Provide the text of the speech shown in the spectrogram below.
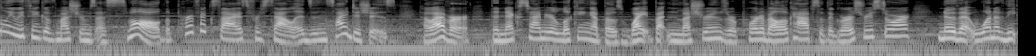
Normally we think of mushrooms as small, the perfect size for salads and side dishes. However, the next time you're looking at those white button mushrooms or portobello caps at the grocery store, know that one of the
